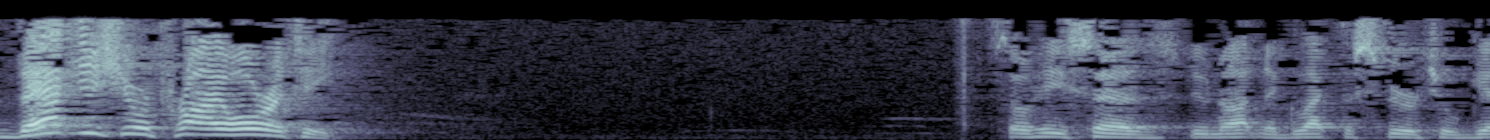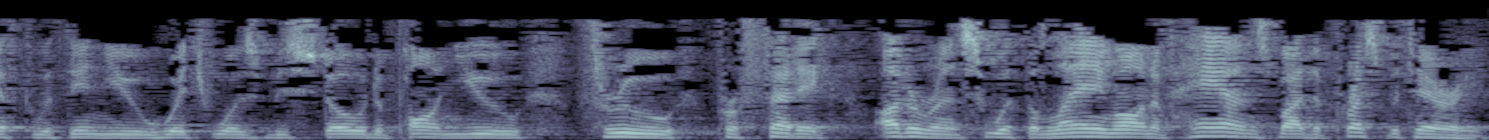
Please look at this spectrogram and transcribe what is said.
That is your priority. So he says, Do not neglect the spiritual gift within you, which was bestowed upon you through prophetic utterance with the laying on of hands by the presbytery.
